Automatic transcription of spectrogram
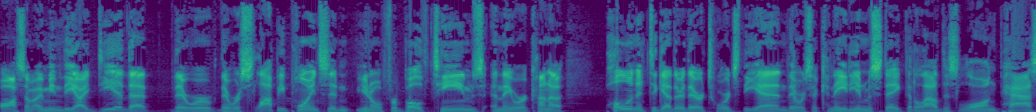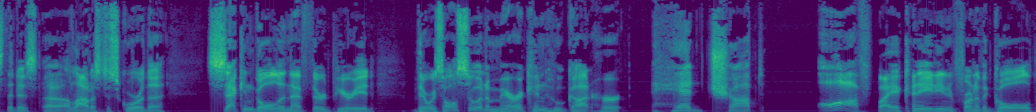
awesome. I mean, the idea that there were there were sloppy points in you know for both teams, and they were kind of pulling it together there towards the end. There was a Canadian mistake that allowed this long pass that has uh, allowed us to score the second goal in that third period. There was also an American who got her head chopped off by a Canadian in front of the goal.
